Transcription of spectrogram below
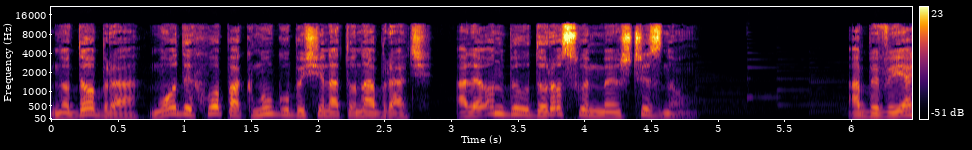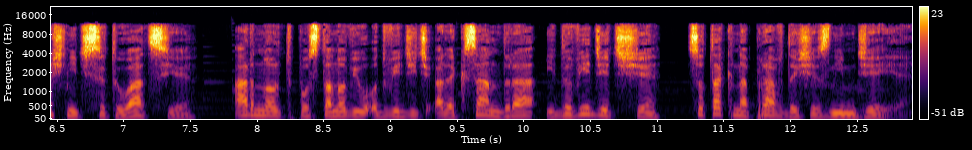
No dobra, młody chłopak mógłby się na to nabrać, ale on był dorosłym mężczyzną. Aby wyjaśnić sytuację, Arnold postanowił odwiedzić Aleksandra i dowiedzieć się, co tak naprawdę się z nim dzieje.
